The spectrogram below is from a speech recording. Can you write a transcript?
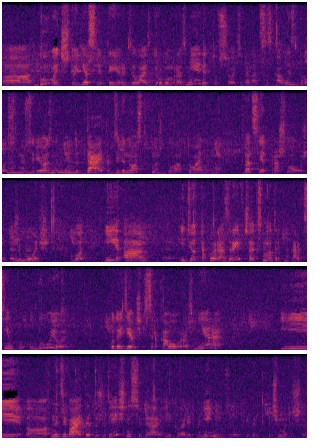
а, думать, что если ты родилась в другом размере, то все, тебя надо со скалы сбросить. Ну, Мгм. серьезно, Мгм. это, да, это в 90-х, может, было актуально, но 20 лет прошло уже, даже Мгм. больше. Вот. И а, идет такой разрыв, человек смотрит на картинку худую, худой девочки 40 размера, и э, надевает эту же вещь на себя и говорит, мне не идет. Я говорю, ты почему решила?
